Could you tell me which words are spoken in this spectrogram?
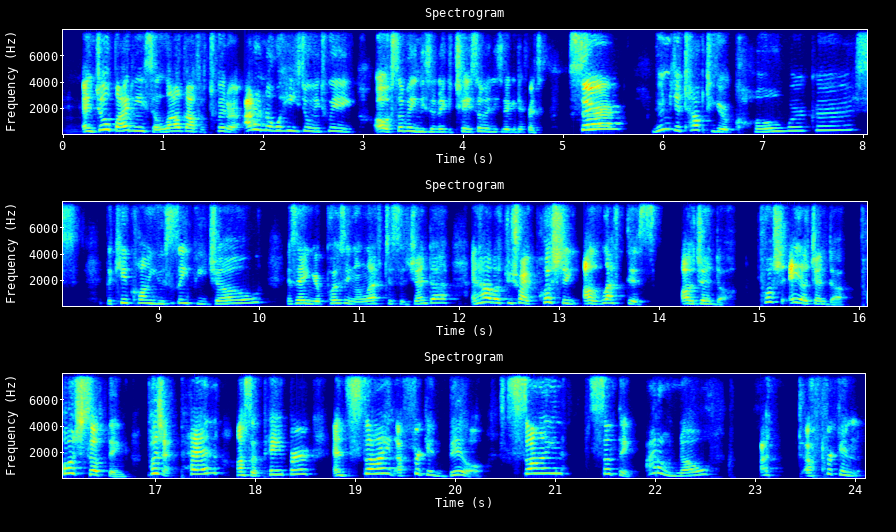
mm. and Joe Biden needs to log off of Twitter. I don't know what he's doing tweeting. Oh, somebody needs to make a change. Somebody needs to make a difference. Sir, you need to talk to your co-workers They keep calling you Sleepy Joe and saying you're pushing a leftist agenda. And how about you try pushing a leftist agenda? push a agenda, push something, push a pen on some paper and sign a freaking bill. Sign something. I don't know. A, a freaking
